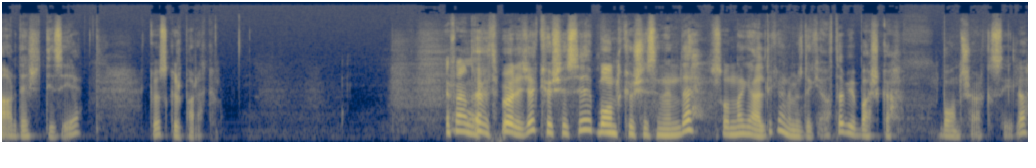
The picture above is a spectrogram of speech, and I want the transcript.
Kardeş diziye göz kırparak. Efendim Evet böylece köşesi Bond köşesinin de sonuna geldik. Önümüzdeki hafta bir başka Bond şarkısıyla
